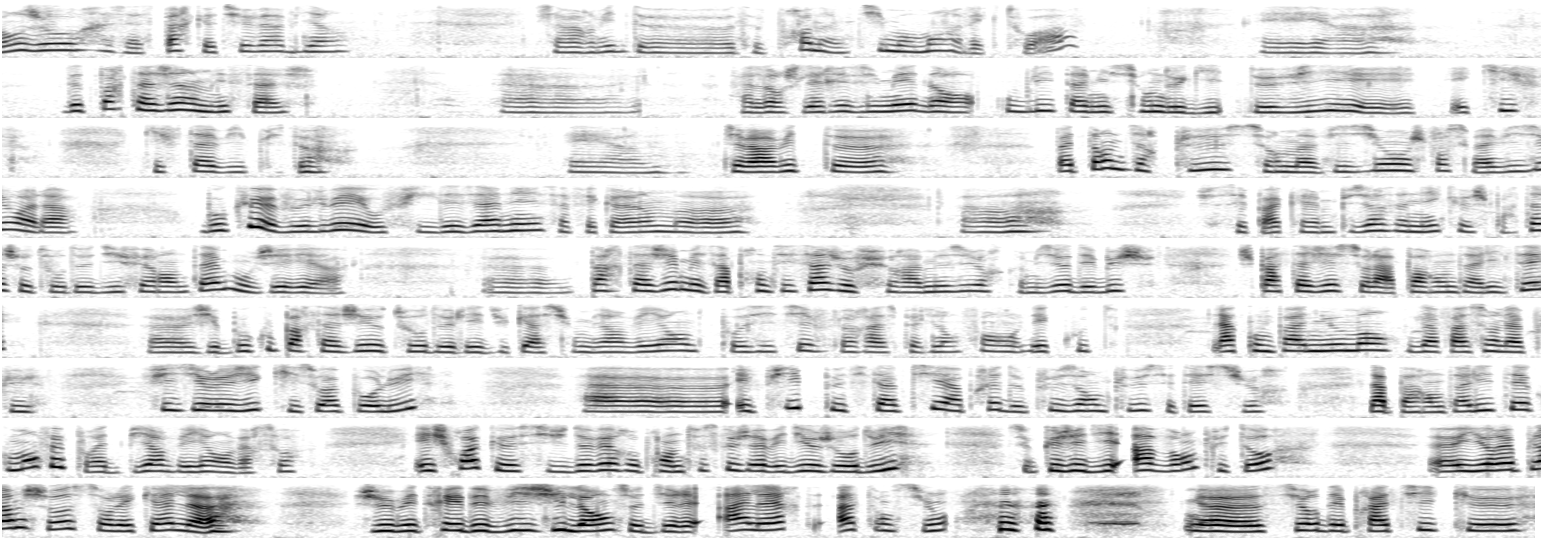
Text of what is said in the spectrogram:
Bonjour, j'espère que tu vas bien. J'avais envie de, prendre un petit moment avec toi et euh, de te partager un message. Euh, alors je l'ai résumé dans Oublie ta mission de, vie et, kiffe, ta vie plutôt. Et euh, j'avais envie de te, pas tant dire plus sur ma vision. Je pense que ma vision a beaucoup évolué au fil des années. Ça fait quand même je sais pas, quand même plusieurs années que je partage autour de différents thèmes où j'ai euh, euh, partagé mes apprentissages au fur et à mesure. Comme je disais au début, je, partageais sur la parentalité. Euh, j'ai beaucoup partagé autour de l'éducation bienveillante, positive, le respect de l'enfant, l'écoute, l'accompagnement de la façon la plus physiologique qui soit pour lui. Et puis petit à petit, après, de plus en plus, c'était sur la parentalité. Comment on fait pour être bienveillant envers soi? Et je crois que si je devais reprendre tout ce que j'avais dit aujourd'hui, ce que j'ai dit avant plutôt, euh, il y aurait plein de choses sur lesquelles euh, je mettrais des vigilances, je dirais alerte, attention, euh, sur des pratiques que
